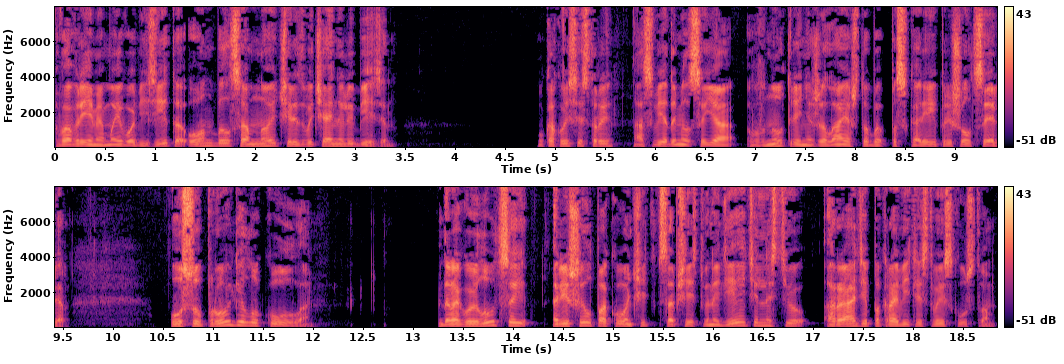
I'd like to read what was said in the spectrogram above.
во время моего визита, он был со мной чрезвычайно любезен. «У какой сестры?» — осведомился я, внутренне желая, чтобы поскорее пришел Целлер. «У супруги Лукулла. Дорогой Луций решил покончить с общественной деятельностью ради покровительства искусством».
